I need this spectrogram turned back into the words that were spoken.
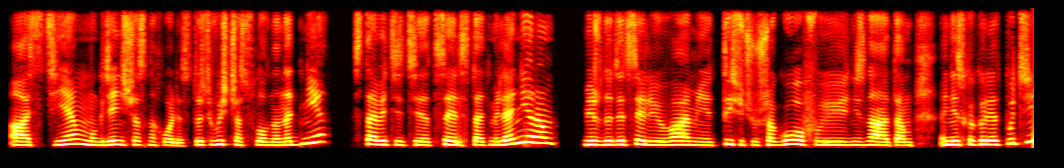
а, с тем, где они сейчас находятся. То есть вы сейчас условно на дне, ставите себе цель стать миллионером, между этой целью и вами тысячу шагов и, не знаю, там, несколько лет пути,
